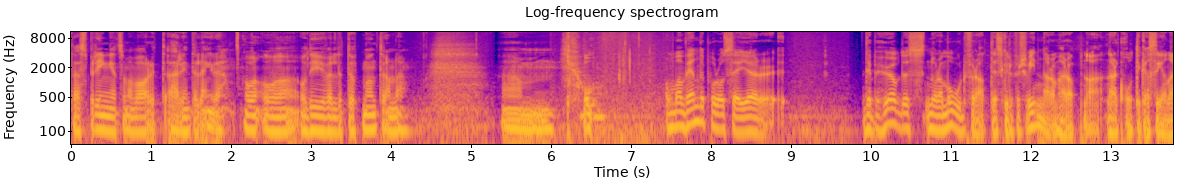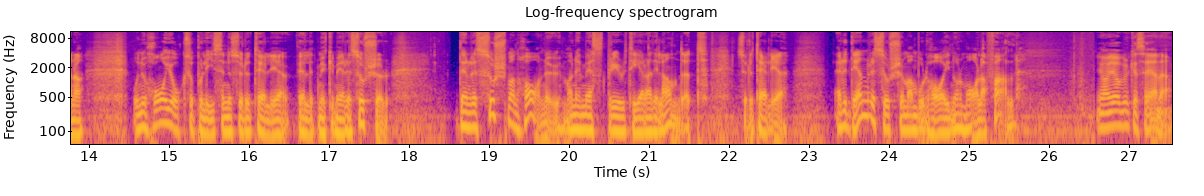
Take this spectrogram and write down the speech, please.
Det här springet som har varit är inte längre. Och, och, och det är ju väldigt uppmuntrande. Um, om, om man vänder på det och säger det behövdes några mord för att det skulle försvinna, de här öppna narkotikascenerna. Och nu har ju också polisen i Södertälje väldigt mycket mer resurser. Den resurs man har nu, man är mest prioriterad i landet, Södertälje, är det den resursen man borde ha i normala fall? Ja, jag brukar säga det.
